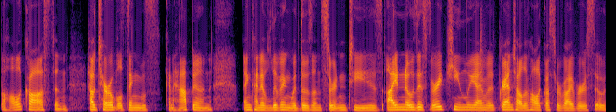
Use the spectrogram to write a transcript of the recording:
the Holocaust and how terrible things can happen and kind of living with those uncertainties. I know this very keenly. I'm a grandchild of Holocaust survivors. So,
